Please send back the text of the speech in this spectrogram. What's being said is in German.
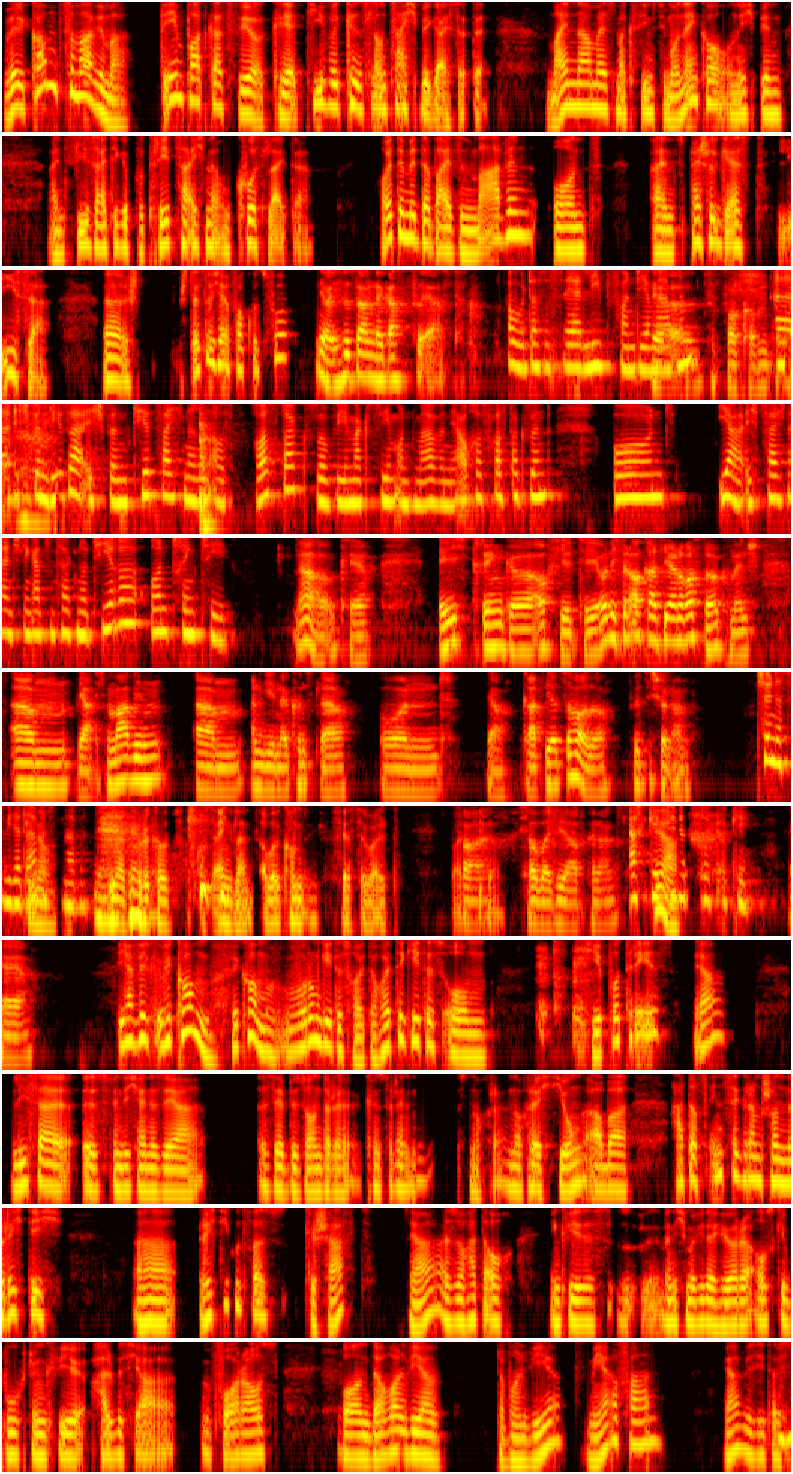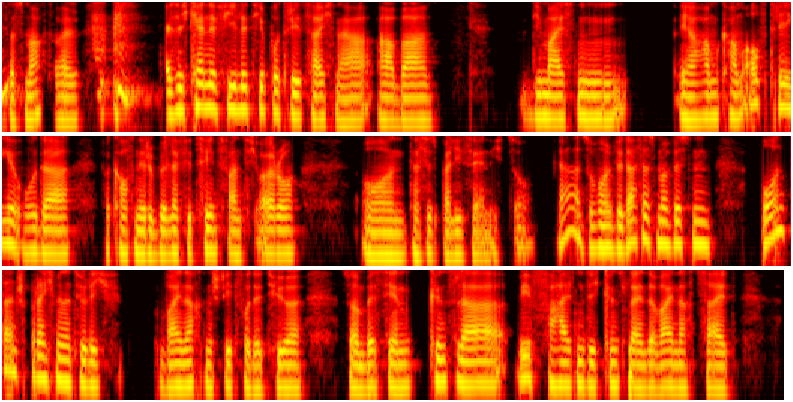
Willkommen zum Avima, dem Podcast für kreative Künstler und Zeichenbegeisterte. Mein Name ist Maxim Simonenko und ich bin ein vielseitiger Porträtzeichner und Kursleiter. Heute mit dabei sind Marvin und ein Special Guest Lisa. Äh, stellt euch einfach kurz vor. Ja, ich würde sagen, der Gast zuerst. Oh, das ist sehr lieb von dir, Marvin. Ja, zuvorkommend. Äh, ich bin Lisa, ich bin Tierzeichnerin aus Rostock, so wie Maxim und Marvin ja auch aus Rostock sind. Und ja, ich zeichne eigentlich den ganzen Tag nur Tiere und trinke Tee. Ah, okay. Ich trinke auch viel Tee und ich bin auch gerade wieder in Rostock, Mensch. Ähm, ja, ich bin Marvin, ähm, angehender Künstler und ja, gerade wieder zu Hause. Fühlt sich schön an. Schön, dass du wieder da Genau. bist, Marvin. Ja, zurück aus, aus England, aber komm, fährst du bald, bald Fahr- wieder. Ich hau bald wieder ab, keine Angst. Ach, geht's Ja. wieder zurück? Okay. Ja, ja. Ja, will, willkommen, willkommen. Worum geht es heute? Heute geht es um Tierporträts, ja. Lisa ist, finde ich, eine sehr, sehr besondere Künstlerin, ist noch, noch recht jung, aber hat auf Instagram schon richtig, äh, richtig gut was geschafft. Ja, also hat auch irgendwie, das, wenn ich mal wieder höre, ausgebucht irgendwie halbes Jahr im Voraus. Und da wollen wir, da wollen wir mehr erfahren, ja, wie sie das, Mhm. das macht, weil, also ich kenne viele Tierporträtzeichner, aber die meisten, ja, haben kaum Aufträge oder verkaufen ihre Bilder für 10, 20 Euro. Und das ist bei Lisa ja nicht so. Ja, also wollen wir das erstmal wissen. Und dann sprechen wir natürlich, Weihnachten steht vor der Tür, so ein bisschen Künstler, wie verhalten sich Künstler in der Weihnachtszeit?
